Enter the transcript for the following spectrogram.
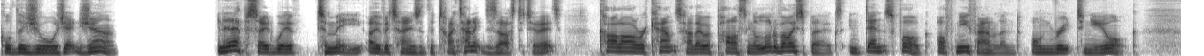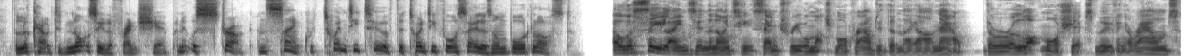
called the Georgette Jeanne. In an episode with, to me, overtones of the Titanic disaster to it, Carlisle recounts how they were passing a lot of icebergs in dense fog off Newfoundland en route to New York. The lookout did not see the French ship and it was struck and sank with 22 of the 24 sailors on board lost. Well, the sea lanes in the 19th century were much more crowded than they are now. There are a lot more ships moving around.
